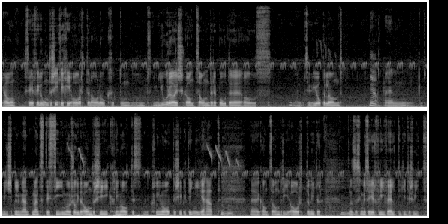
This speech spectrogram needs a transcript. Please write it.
ja, sehr viele unterschiedliche Arten anschaut. Und, und im Jura ist ein ganz anderer Boden als im Zürich Oberland. Ja. Ähm, zum Beispiel, wir haben, wir haben das Tessin, das schon wieder andere klimatis klimatische Bedingungen hat. Mhm ganz andere Arten wieder. Mhm. Also sind wir sehr vielfältig in der Schweiz.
